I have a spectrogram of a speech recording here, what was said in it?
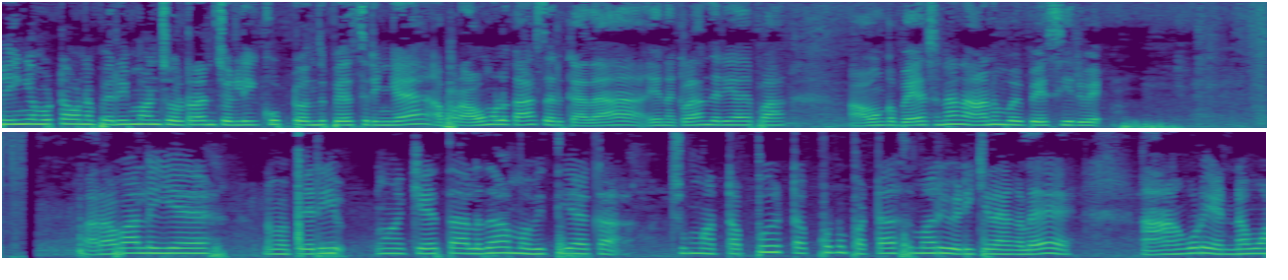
நீங்கள் மட்டும் அவனை பெரியம்மான்னு சொல்கிறான்னு சொல்லி கூப்பிட்டு வந்து பேசுகிறீங்க அப்புறம் அவங்களுக்கு ஆசை இருக்காதா? எனக்கெல்லாம் தெரியாதுப்பா. அவங்க பேசினா நானும் போய் பேசிடுவேன். பரவாயில்லையே. நம்ம பெரிய நம்ம நம்ம வித்தியாக்கா. சும்மா டப்பு டப்புன்னு பட்டாசு மாதிரி வெடிக்கிறாங்களே. நான் கூட என்னமோ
